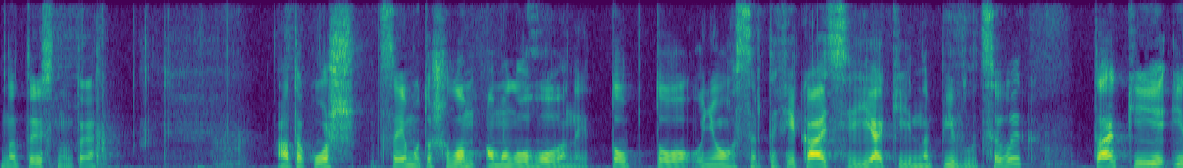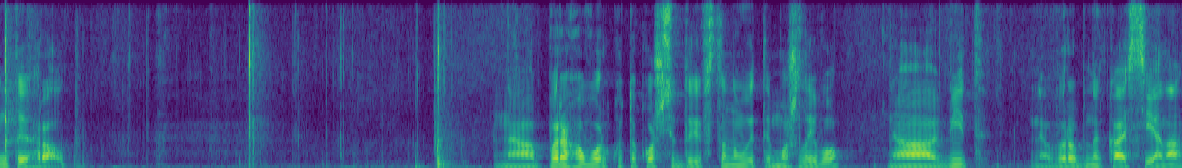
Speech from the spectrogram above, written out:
натиснути. А також цей мотошолом амалогований, тобто у нього сертифікація як і напівлицевик, так і інтеграл. Переговорку також сюди встановити можливо від виробника Siena.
